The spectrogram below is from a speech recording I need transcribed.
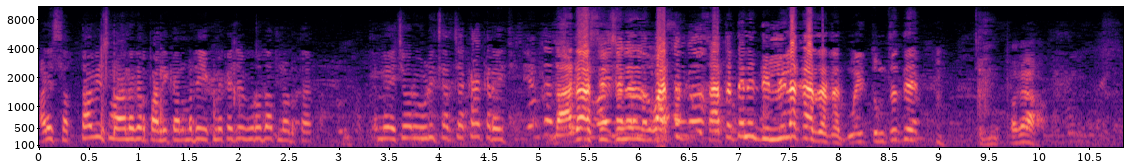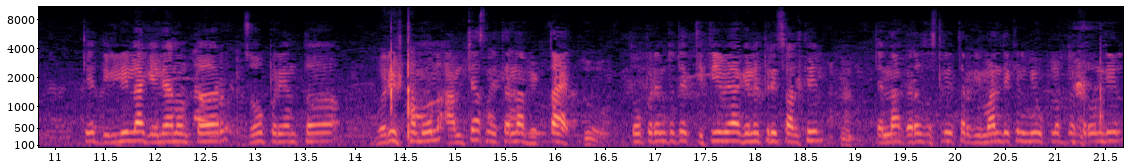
आणि सत्तावीस महानगरपालिकांमध्ये एकमेकाच्या विरोधात लढतात त्यामुळे याच्यावर एवढी चर्चा काय करायची? दादा सातत्याने दिल्लीला का जातात? म्हणजे तुमचं ते बघा ते दिल्लीला गेल्यानंतर जोपर्यंत वरिष्ठ म्हणून आमच्याच नेत्यांना भेटतायत तोपर्यंत ते किती वेळा गेले तरी चालतील? त्यांना गरज असली तर विमान देखील मी उपलब्ध करून देईल.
